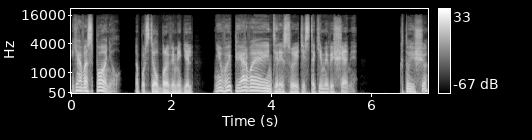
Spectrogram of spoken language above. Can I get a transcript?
«Я вас понял», — опустил брови Мигель. «Не вы первые интересуетесь такими вещами». «Кто еще?»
